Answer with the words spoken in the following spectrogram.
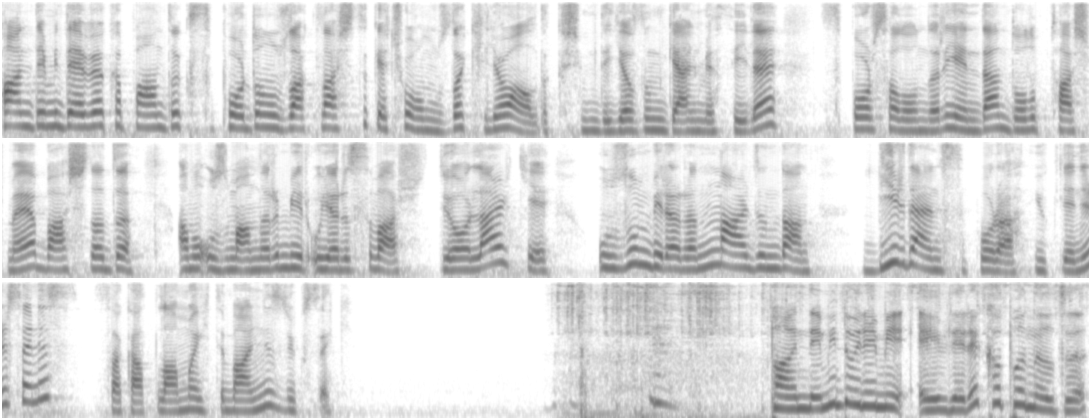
Pandemide eve kapandık, spordan uzaklaştık, e çoğumuz da kilo aldık. Şimdi yazın gelmesiyle spor salonları yeniden dolup taşmaya başladı. Ama uzmanların bir uyarısı var. Diyorlar ki uzun bir aranın ardından birden spora yüklenirseniz sakatlanma ihtimaliniz yüksek. Pandemi dönemi evlere kapanıldı,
